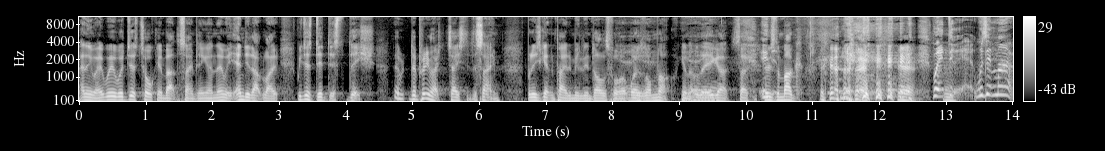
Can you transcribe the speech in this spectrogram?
Anyway, we were just talking about the same thing, and then we ended up like we just did this dish. They, they pretty much tasted the same, but he's getting paid a million dollars for it, whereas I'm not. You know, Yeah, there you go. So who's the mug? Wait, d- was it my,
